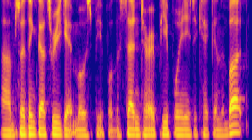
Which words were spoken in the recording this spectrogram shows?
Um, so I think that's where you get most people. The sedentary people you need to kick in the butt.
